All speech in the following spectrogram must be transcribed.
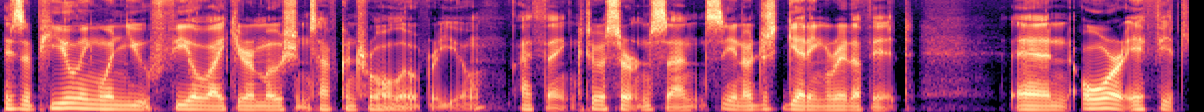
is appealing when you feel like your emotions have control over you i think to a certain sense you know just getting rid of it and or if it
